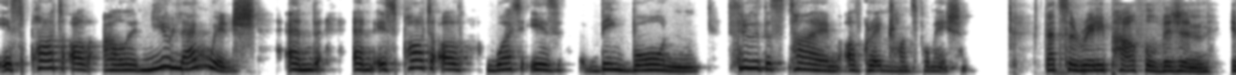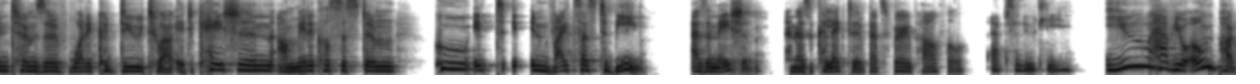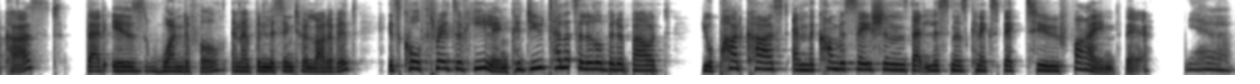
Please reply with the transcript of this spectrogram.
is part of our new language and and is part of what is being born through this time of great mm. transformation. That's a really powerful vision in terms of what it could do to our education, our medical system, who it, it invites us to be as a nation and as a collective. That's very powerful. Absolutely. You have your own podcast that is wonderful, and I've been listening to a lot of it. It's called Threads of Healing. Could you tell us a little bit about your podcast and the conversations that listeners can expect to find there? Yeah.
